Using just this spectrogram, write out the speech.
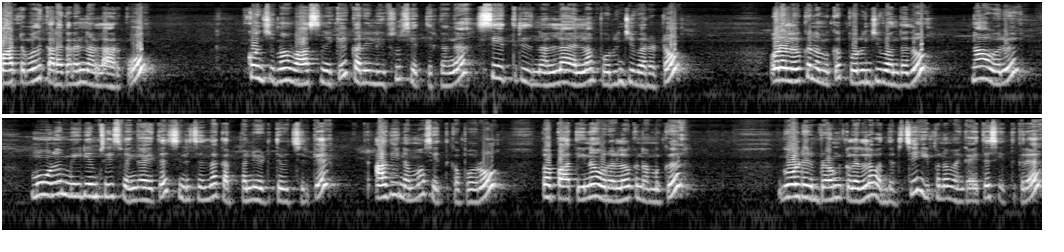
மாட்டும் போது கடற்கடன்னு நல்லாயிருக்கும் கொஞ்சமாக வாசனைக்கு கறி லீவ்ஸும் சேர்த்துருக்கேங்க. சேர்த்துட்டு இது நல்லா எல்லாம் பொரிஞ்சு வரட்டும். ஓரளவுக்கு நமக்கு பொரிஞ்சு வந்ததும் நான் ஒரு மூணு மீடியம் சைஸ் வெங்காயத்தை சின்ன சின்னதாக கட் பண்ணி எடுத்து வச்சுருக்கேன். அதையும் நம்ம சேர்த்துக்க போகிறோம் இப்போ பார்த்தீங்கன்னா ஓரளவுக்கு நமக்கு கோல்டன் ப்ரௌன் கலரில் வந்துடுச்சு. இப்போ நான் வெங்காயத்தை சேர்த்துக்கிறேன்.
